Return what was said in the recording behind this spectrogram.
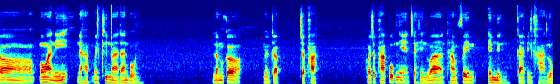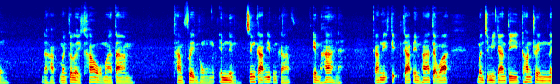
ก็เมื่อวานนี้นะครับ มันขึ้นมาด้านบน แล้วมันก็เหมือนกับจะพัก พอจะพักปุ๊บเนี่ย จะเห็นว่า time frame M1 กลายเป็นขาลงนะครับ มันก็เลยเข้ามาตาม time frame ของ M1 ซึ่งกราฟนี้เป็นกราฟ M5 นะ กราฟนี้กราฟ M5 แต่ว่ามันจะมีการตีท่อนเทรนใน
